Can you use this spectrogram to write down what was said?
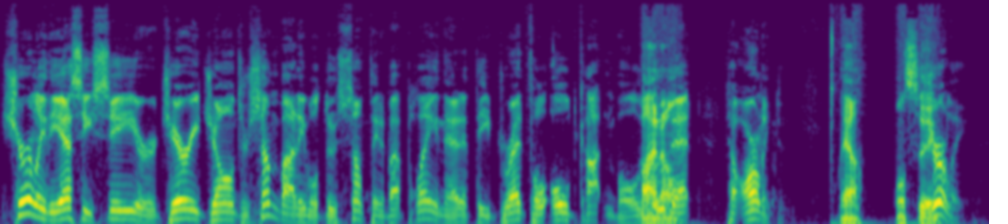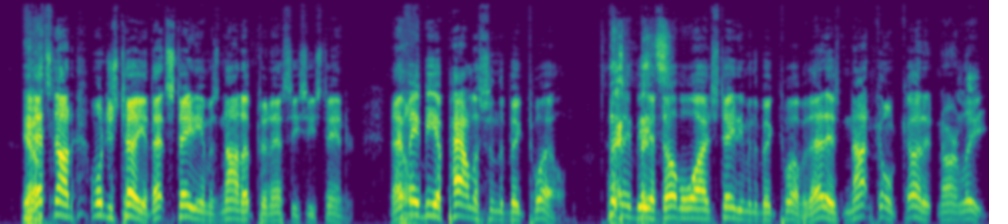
surely the SEC or Jerry Jones or somebody will do something about playing that at the dreadful old Cotton Bowl and I know. that to Arlington. Yeah, we'll see. Surely. Yeah. And that's not. I'm gonna just tell you that stadium is not up to an SEC standard. That No. may be a palace in the Big 12. That may be a double wide stadium in the Big 12, but that is not going to cut it in our league.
